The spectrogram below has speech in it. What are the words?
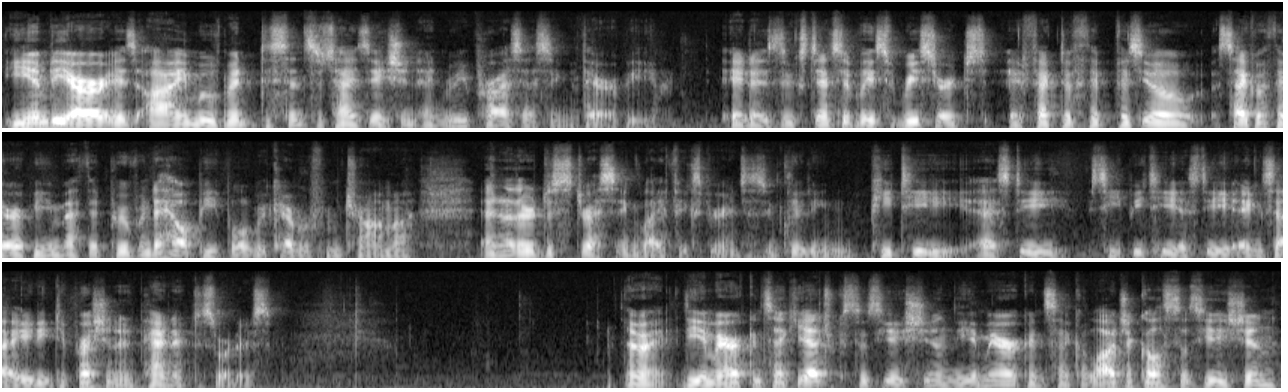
EMDR is eye movement desensitization and reprocessing therapy. It is extensively researched, effective physio psychotherapy method proven to help people recover from trauma and other distressing life experiences, including PTSD, CPTSD, anxiety, depression, and panic disorders. All right, the American Psychiatric Association, the American Psychological Association,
